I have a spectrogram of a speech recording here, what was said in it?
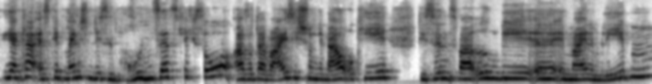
Ja klar, es gibt Menschen, die sind grundsätzlich so. Also da weiß ich schon genau, okay, die sind zwar irgendwie äh, in meinem Leben,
